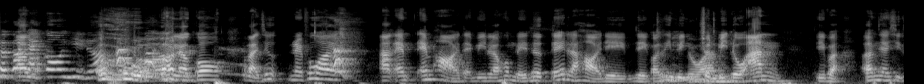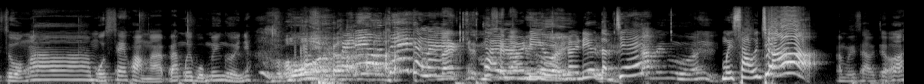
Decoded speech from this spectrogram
con à, là cô gì nữa con là cô phải chứ này phúc ơi à, em em hỏi tại vì là hôm đấy đợt tết là hỏi để để có Chuẩn gì mình đồ chuẩn ăn. bị đồ ăn. Thì bảo âm nhà chị xuống à, một xe khoảng à, 30 40 người nhá. Ôi. Mày điêu thế thằng này. Một xe nói 50 điêu người. nói điêu tập chết. 30 người. 16 chỗ à 16 chỗ à?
